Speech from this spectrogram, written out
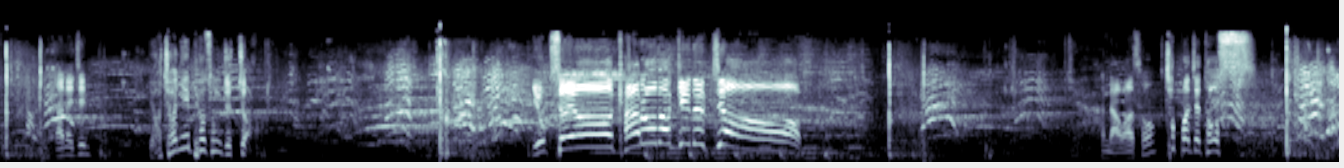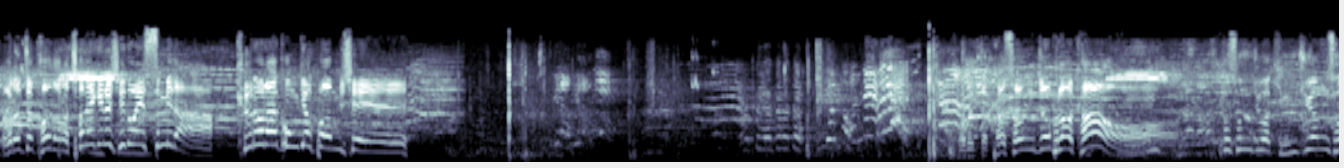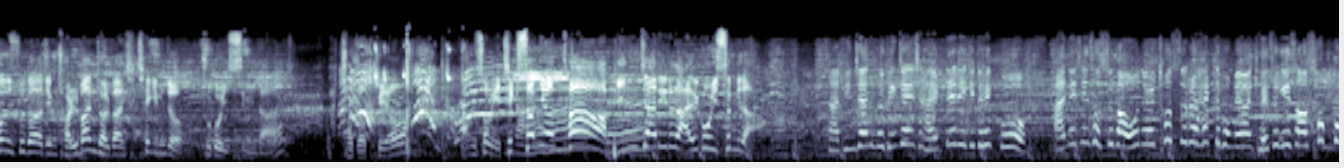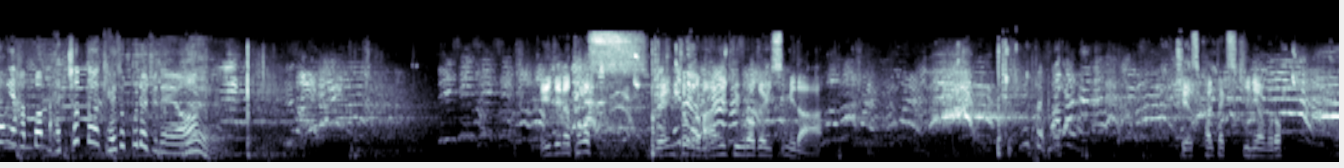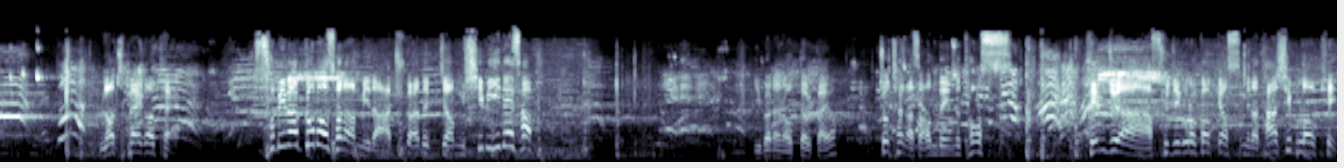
안혜진 여전히 표성주 쪽 육서영 가로막기 득점 자, 나와서 첫 번째 토스 오른쪽 코너로 쳐내기를 시도했습니다. 그러나 공격 범실. 오른쪽 표성주 블록아웃. 표성주와 김주영 선수가 지금 절반 절반씩 책임져 주고 있습니다. 맞춰줬고요. 강소희 직선 연타 네. 빈자리를 알고 있습니다. 자, 빈자리도 굉장히 잘 때리기도 했고 안혜진 선수가 오늘 토스를 할 때 보면 계속해서 석공에 한번 맞췄다가 계속 뿌려주네요. 네. 이진의 토스 왼쪽으로 많이 기울어져 있습니다. GS 칼텍스 진영으로 러치백 어택 수비 맞고 벗어납니다. 추가 득점 12 대 3. 이번엔 어떨까요? 쫓아가서 언더 있는 토스 김주야 수직으로 꺾였습니다. 다시 블로킹.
